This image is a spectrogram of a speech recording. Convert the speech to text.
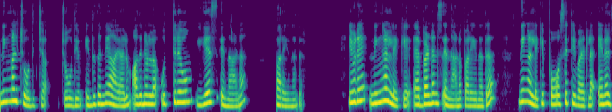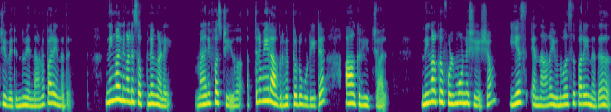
നിങ്ങൾ ചോദിച്ച ചോദ്യം എന്തു തന്നെ ആയാലും അതിനുള്ള ഉത്തരവും യെസ് എന്നാണ് പറയുന്നത്. ഇവിടെ നിങ്ങളിലേക്ക് അബണ്ടൻസ് എന്നാണ് പറയുന്നത്. നിങ്ങളിലേക്ക് പോസിറ്റീവായിട്ടുള്ള എനർജി വരുന്നു എന്നാണ് പറയുന്നത്. നിങ്ങൾ നിങ്ങളുടെ സ്വപ്നങ്ങളെ മാനിഫെസ്റ്റ് ചെയ്യുക. അത്രമേൽ ആഗ്രഹത്തോടു കൂടിയിട്ട് ആഗ്രഹിച്ചാൽ നിങ്ങൾക്ക് ഫുൾ മൂണിന് ശേഷം യെസ് എന്നാണ് യൂണിവേഴ്സ് പറയുന്നത്.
